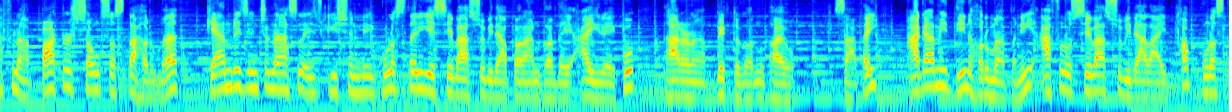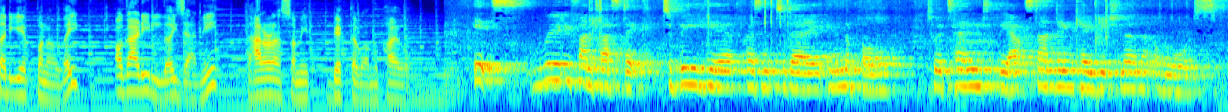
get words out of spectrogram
आफ्ना पार्टनर सङ्घ संस्थाहरूमा क्याम्ब्रिज इन्टरनेसनल एजुकेसनले गुणस्तरीय सेवा सुविधा प्रदान गर्दै आइरहेको धारणा व्यक्त गर्नुभयो साथै आगामी दिनहरूमा पनि आफ्नो सेवा सुविधालाई थप गुणस्तरीय बनाउँदै अगाडि लैजाने धारणा समेत व्यक्त गर्नुभयो It's really fantastic to be here present today in Nepal to attend the Outstanding Cambridge Learner Awards.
